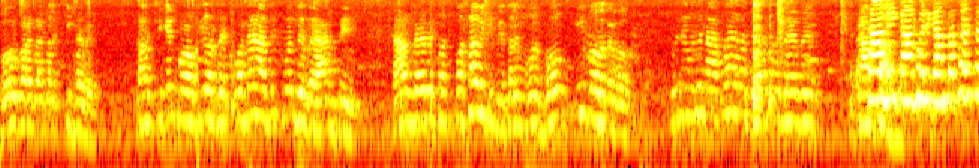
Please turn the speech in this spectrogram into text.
বউর করে তাহলে কি খাবে? কারণ চিকেন পোড়া কি করবে কষায় না কোন দেবে আনতি কারণ দেখা যায় কষাবে কি তাহলে বউ বউ কি বলো দেবো বুঝে বুঝে না পায় আর দেখা যায় স্বামী গান ভরি গামছা থাকছে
